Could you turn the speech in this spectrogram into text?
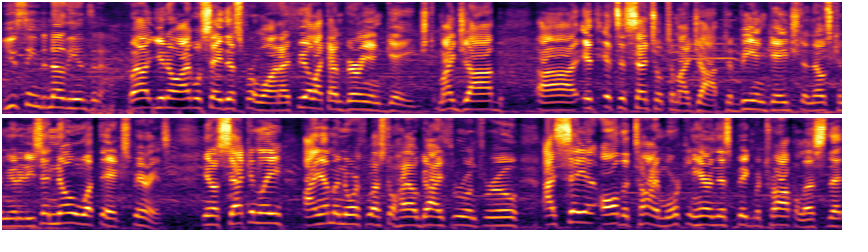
you seem to know the ins and outs. Well, you know, I will say this for one, I feel like I'm very engaged. My job uh, it, it's essential to my job to be engaged in those communities and know what they experience. You know, secondly, I am a Northwest Ohio guy through and through. I say it all the time working here in this big metropolis that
